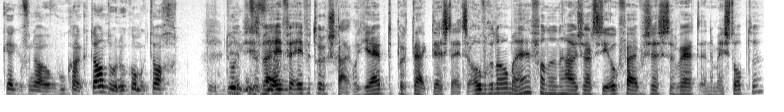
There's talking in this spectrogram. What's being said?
kijken van nou, hoe kan ik het dan doen? Hoe kom ik toch Dus zoveel. even, even terugschakelen. Want jij hebt de praktijk destijds overgenomen hè, van een huisarts die ook 65 werd en ermee stopte.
